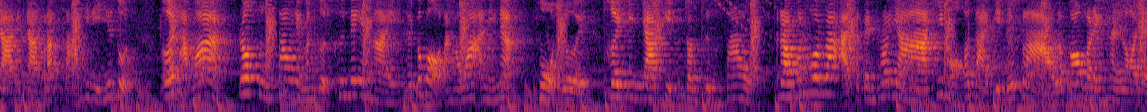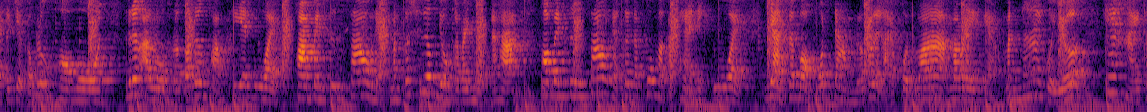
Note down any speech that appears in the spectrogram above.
ยาในการรักษาที่ดีที่สุด เอ้ยถามว่าโรคซึมเศร้าเนี่ยมันเกิดขึ้นได้ยังไง เธอก็บอกนะคะว่าอันนี้เนี่ยโหดเลย เคยกินยาผิดจนซึมเศร้า เราก็โทษว่าอาจจะเป็นเพราะยาที่หมอเข้าใจผิดหรือเปล่า แล้วก็มะเร็งไทรอยด์เนี่ยจะเกี่ยวกับเรื่องของฮอร์โมน เรื่องอารมณ์แล้วก็เรื่องความเครียดด้วย ความเป็นซึมเศร้าเนี่ยมันก็เชื่อมโยงกันไปหมดนะคะ พอเป็นซึมเศร้าเนี่ยก็จะพ่วงมากับแพ ด้วย อยากจะบอกมดดำแล้วก็หลาย ๆ คนว่ามะเร็งเนี่ยมันง่ายกว่าเยอะ แค่หายใจ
